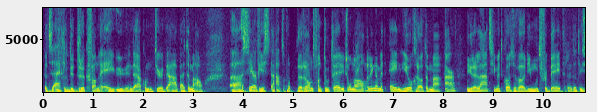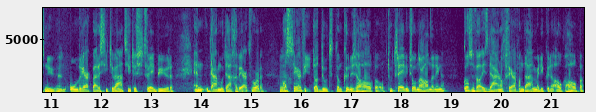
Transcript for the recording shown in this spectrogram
dat is eigenlijk de druk van de EU. En daar komt natuurlijk de aap uit de mouw. Uh, Servië staat op de rand van toetredingsonderhandelingen... met één heel grote maar. Die relatie met Kosovo die moet verbeteren. Dat is nu een onwerkbare situatie tussen twee buren. En daar moet aan gewerkt worden. Als Servië dat doet, dan kunnen ze hopen op toetredingsonderhandelingen. Kosovo is daar nog ver vandaan, maar die kunnen ook hopen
